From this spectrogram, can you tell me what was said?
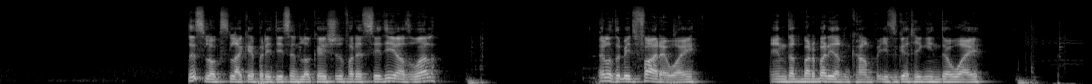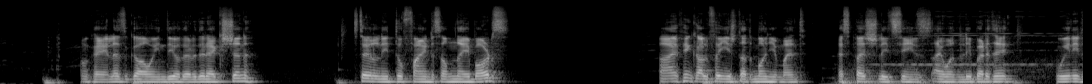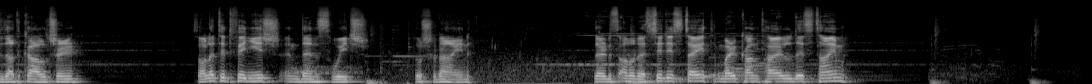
This looks like a pretty decent location for a city as well a little bit far away. And that barbarian camp is getting in the way. Okay, let's go in the other direction. Still need to find some neighbors. I think I'll finish that monument, especially since I want liberty. We need that culture. So let it finish and then switch to shrine. There's another city-state, mercantile this time.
